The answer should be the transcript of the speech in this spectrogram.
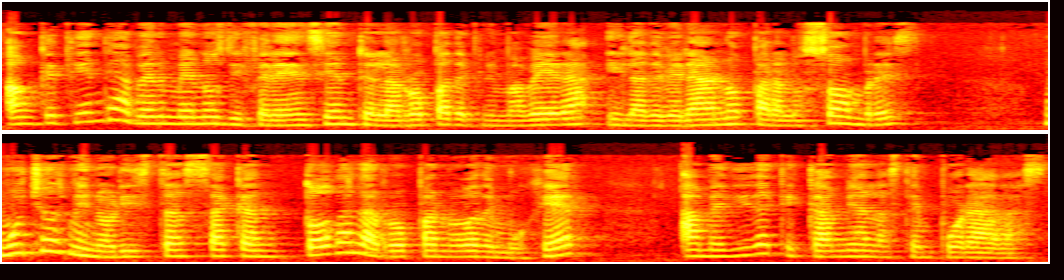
Aunque tiende a haber menos diferencia entre la ropa de primavera y la de verano para los hombres, muchos minoristas sacan toda la ropa nueva de mujer a medida que cambian las temporadas.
